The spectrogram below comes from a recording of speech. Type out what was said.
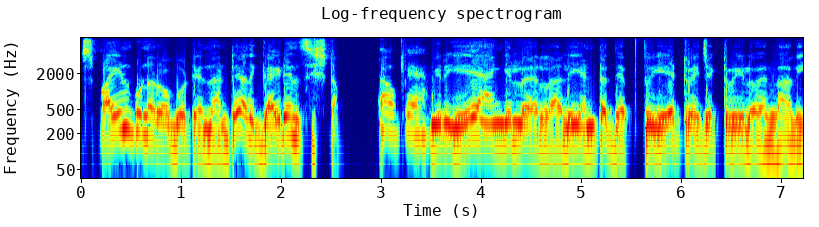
స్పైన్ కున్న రోబోట్ ఏంటంటే అది గైడెన్స్ సిస్టమ్ ఓకే మీరు ఏ యాంగిల్లో వెళ్ళాలి ఎంత డెప్త్ ఏ ట్రెజెక్టరీలో వెళ్ళాలి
